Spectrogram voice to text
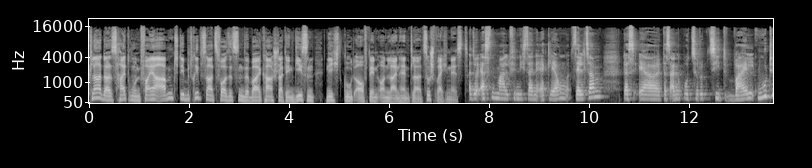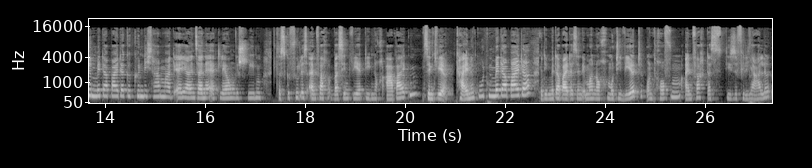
Klar, dass Heidrun Feierabend, die Betriebsratsvorsitzende bei Karstadt in Gießen, nicht gut auf den Online-Händler zu sprechen ist. Also erstens Mal finde ich seine Erklärung seltsam, dass er das Angebot zurückzieht, weil gute Mitarbeiter gekündigt haben, hat er ja in seiner Erklärung geschrieben. Das Gefühl ist einfach, was sind wir, die noch arbeiten? Sind wir keine guten Mitarbeiter? Die Mitarbeiter sind immer noch motiviert und hoffen einfach, dass diese Filiale,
